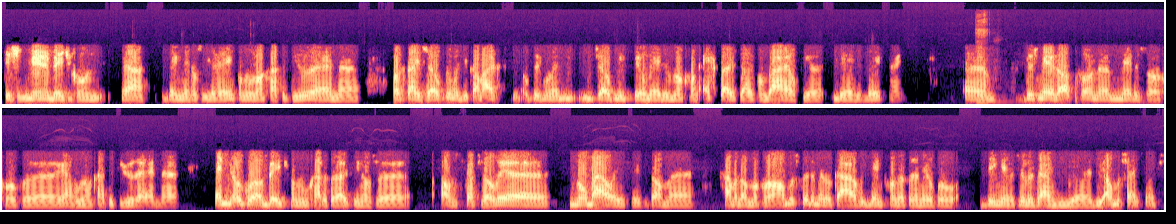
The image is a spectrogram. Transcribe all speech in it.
is meer een beetje gewoon, ja, ik denk net als iedereen, van hoe lang gaat het duren en wat kan je zelf doen? Want je kan eigenlijk op dit moment zelf niet veel meer doen dan gewoon echt thuis blijven. Want daar help je iedereen het meest mee. Ehm, dus meer dat, gewoon uh, meer de zorg over uh, ja, hoe lang gaat het duren. En, uh, en ook wel een beetje van hoe gaat het eruit zien als, als het straks wel weer normaal is. is het dan, gaan we dan nog wel handen schudden met elkaar? Of ik denk gewoon dat er een heel veel dingen zullen zijn die, die anders zijn straks.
